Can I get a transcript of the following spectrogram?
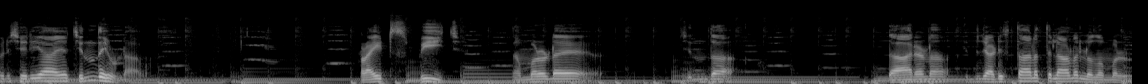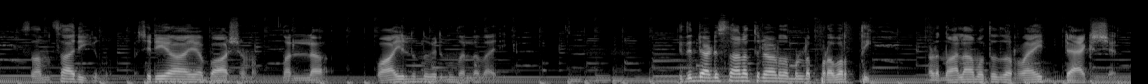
ഒരു ശരിയായ ചിന്തയുണ്ടാകും. റൈറ്റ് സ്പീച്ച് നമ്മളുടെ ചിന്ത ധാരണ ഇതിന്റെ അടിസ്ഥാനത്തിലാണല്ലോ നമ്മൾ സംസാരിക്കുന്നത്. ശരിയായ ഭാഷണം നല്ല വായിൽ നിന്ന് വരുന്നത് നല്ലതായിരിക്കും. ഇതിന്റെ അടിസ്ഥാനത്തിലാണ് നമ്മളുടെ പ്രവൃത്തി നാലാമത്തത് right action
